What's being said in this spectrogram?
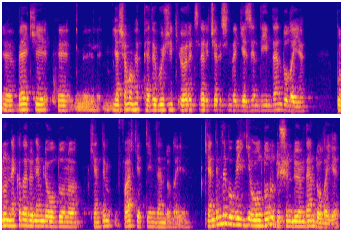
Ee, belki e, e, yaşamım hep pedagojik öğretiler içerisinde gezindiğinden dolayı bunun ne kadar önemli olduğunu kendim fark ettiğimden dolayı, kendimde bu bilgi olduğunu düşündüğümden dolayı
